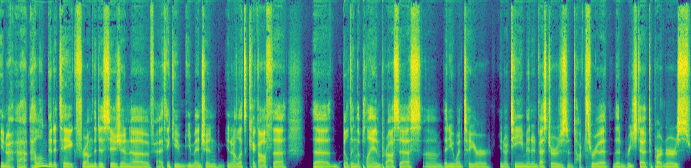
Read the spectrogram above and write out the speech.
you know, how, how long did it take from the decision of? I think you you mentioned, you know, let's kick off the the building the plan process. Um, then you went to your you know team and investors and talked through it then reached out to partners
